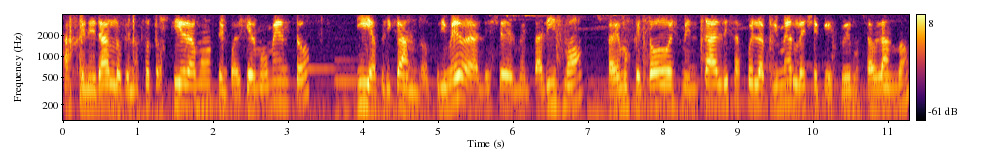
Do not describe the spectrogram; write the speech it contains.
a generar lo que nosotros quieramos en cualquier momento y aplicando. Primero la ley del mentalismo, sabemos que todo es mental, esa fue la primera ley que estuvimos hablando.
